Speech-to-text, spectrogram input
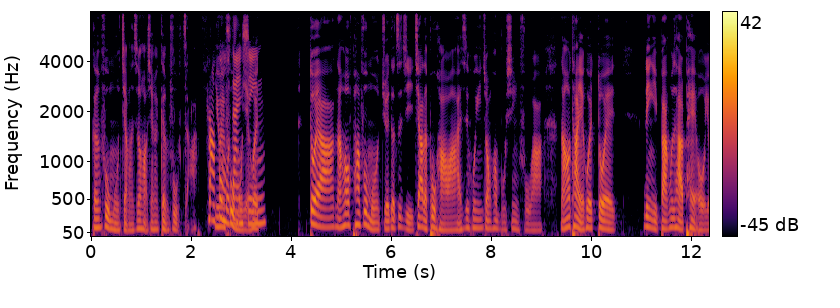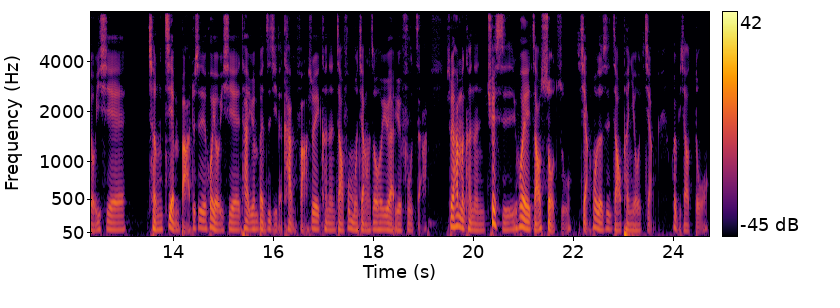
跟父母讲了之后好像会更复杂，因为父母也会。对啊，然后怕父母觉得自己嫁得不好啊，还是婚姻状况不幸福啊，然后他也会对另一半或者他的配偶有一些成见吧，就是会有一些他原本自己的看法，所以可能找父母讲了之后会越来越复杂，所以他们可能确实会找手足讲，或者是找朋友讲会比较多。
